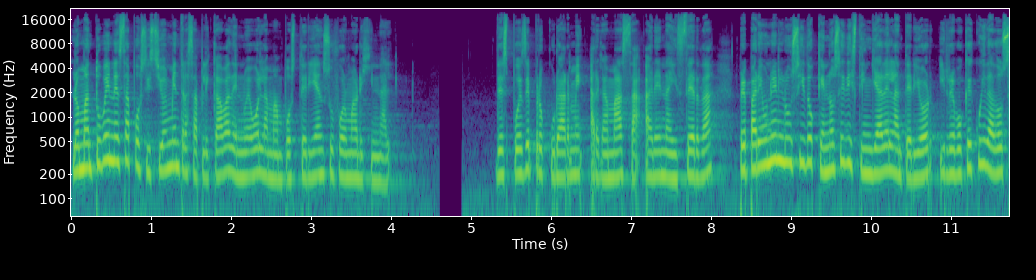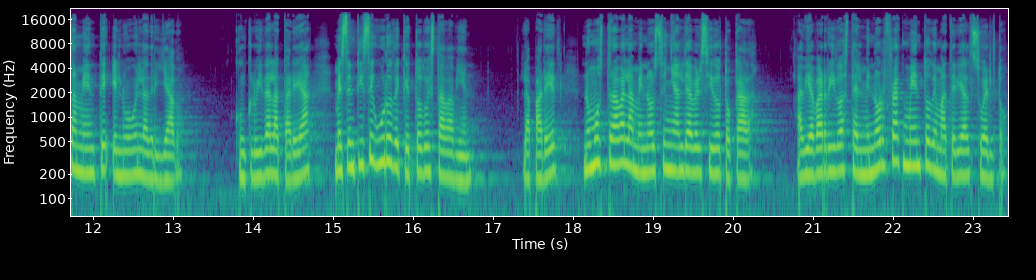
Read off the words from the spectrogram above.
lo mantuve en esa posición mientras aplicaba de nuevo la mampostería en su forma original. Después de procurarme argamasa, arena y cerda, preparé un enlúcido que no se distinguía del anterior y revoqué cuidadosamente el nuevo enladrillado. Concluida la tarea, me sentí seguro de que todo estaba bien. La pared no mostraba la menor señal de haber sido tocada. Había barrido hasta el menor fragmento de material suelto.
